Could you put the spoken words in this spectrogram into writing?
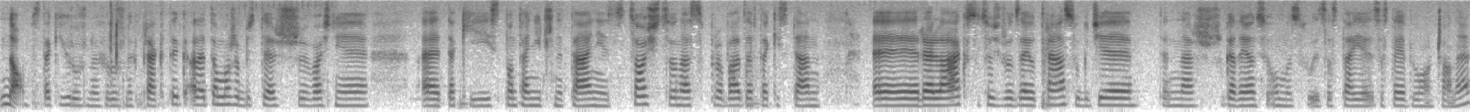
No, z takich różnych, różnych praktyk, ale to może być też właśnie e, taki spontaniczny taniec, coś, co nas wprowadza w taki stan E, relaksu, coś w rodzaju transu, gdzie ten nasz gadający umysł zostaje, zostaje wyłączony.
